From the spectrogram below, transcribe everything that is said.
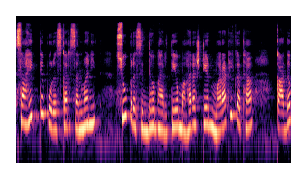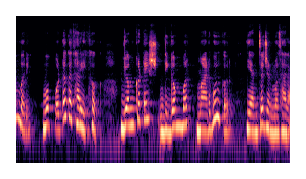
साहित्य पुरस्कार सन्मानित सुप्रसिद्ध भारतीय महाराष्ट्रीयन मराठी कथा कादंबरी व पटकथा लेखक व्यंकटेश दिगंबर माडगुळकर यांचा जन्म झाला.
